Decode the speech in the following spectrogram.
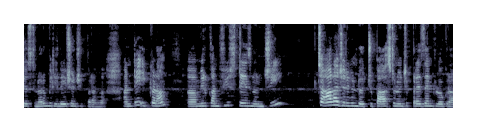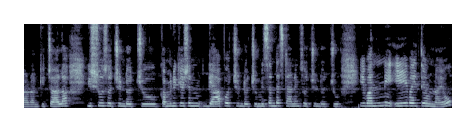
చేస్తున్నారు మీ రిలేషన్షిప్ పరంగా. అంటే ఇక్కడ మీరు కన్ఫ్యూజ్ స్టేజ్ నుంచి చాలా జరిగిండొచ్చు పాస్ట్ నుంచి ప్రజెంట్లోకి రావడానికి చాలా ఇష్యూస్ వచ్చిండొచ్చు కమ్యూనికేషన్ గ్యాప్ వచ్చిండొచ్చు మిస్అండర్స్టాండింగ్స్ వచ్చిండొచ్చు ఇవన్నీ ఏవైతే ఉన్నాయో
